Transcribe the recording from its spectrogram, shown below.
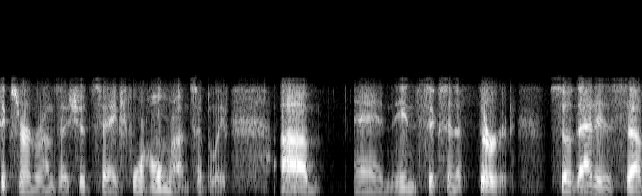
six earned runs, I should say, four home runs, I believe, um, and in six and a third. So that is uh,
